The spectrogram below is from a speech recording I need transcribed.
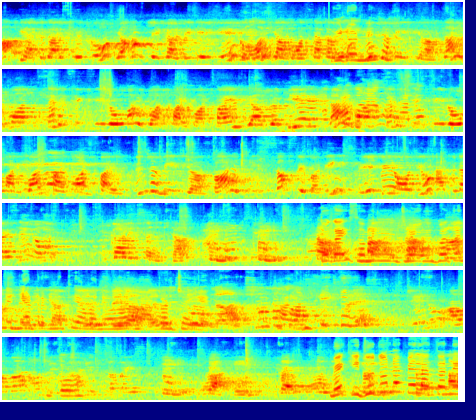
आपके एडवर्टाइजमेंट को यहाँ प्ले करने के लिए कॉल या व्हाट्सएप We don't करें know. Media nine one seven six zero five one five one five याद रखिए nine one seven six zero five one five one five digital media Bharat की सबसे बड़ी रेलवे ऑडियो एडवर्टाइजिंग कंपनी गाड़ी संख्या दो दो તો ગાઈસ અમે જ્યાં ઊભા હતા ને ત્યાં ટ્રેન નથી આવવાની હવે અમે આગળ જઈએ તો મેં કીધું તું ને પેલા તને.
